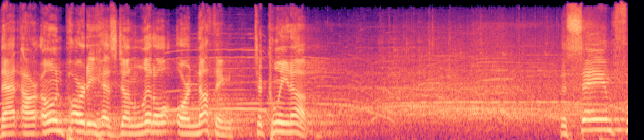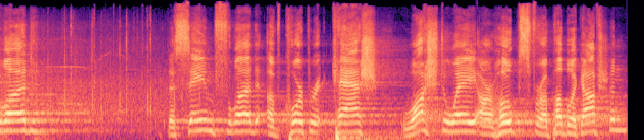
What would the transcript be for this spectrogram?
that our own party has done little or nothing to clean up. The same flood, the same flood of corporate cash washed away our hopes for a public option,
